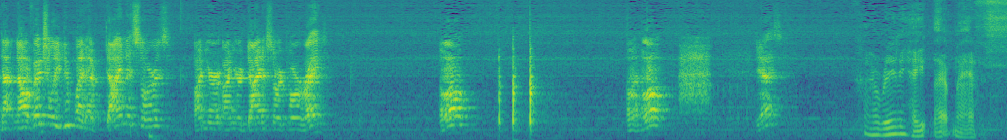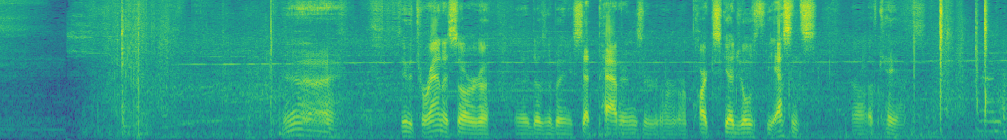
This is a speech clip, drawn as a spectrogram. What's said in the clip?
now, now, eventually, you do plan to have dinosaurs on your on your dinosaur tour, right? Hello? Uh, hello? Yes? I really hate that man. Yeah. See, the Tyrannosaur uh, uh, doesn't obey any set patterns or, or, or park schedules. It's the essence uh, of chaos. I'm, I'm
